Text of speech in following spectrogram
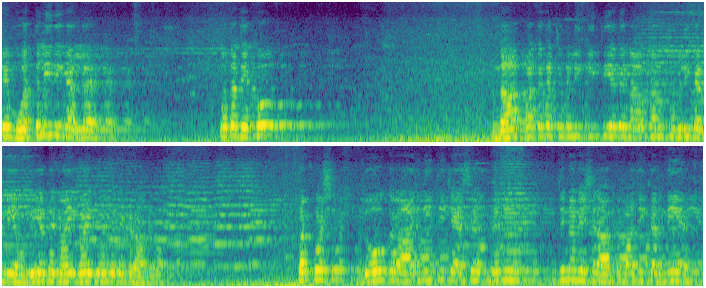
ਤੇ ਮੁਅੱਤਲੀ ਦੀ ਗੱਲ ਹੈ। ਉਹ ਤਾਂ ਦੇਖੋ, ਨਾ ਆਪਾਂ ਕਦੇ ਚੁਗਲੀ ਕੀਤੀ ਹੈ ਤੇ ਨਾ ਆਪਾਂ ਨੂੰ ਚੁਗਲੀ ਕਰਨੀ ਆਉਂਦੀ ਹੈ ਤੇ ਨਾ ਹੀ ਵਾਹਿਗੁਰੂ ਕਦੇ ਕਰਾਉਂਦਾ। ਪਰ ਕੁਝ ਲੋਕ ਰਾਜਨੀਤੀ 'ਚ ਐਸੇ ਹੁੰਦੇ ਨੇ ਜਿਨ੍ਹਾਂ ਨੇ ਸ਼ਰਾਰਤਬਾਜ਼ੀ ਕਰਨੀ ਹੈ।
